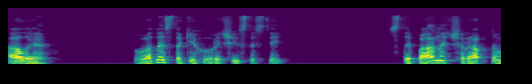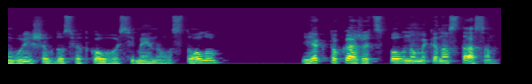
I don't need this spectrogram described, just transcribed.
Але в одне з таких урочистостей Степанич раптом вийшов до святкового сімейного столу, як то кажуть, з повним іконостасом,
